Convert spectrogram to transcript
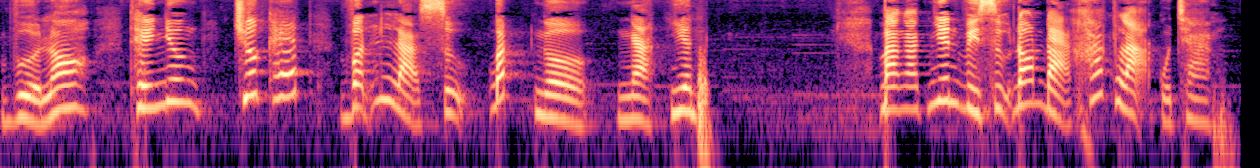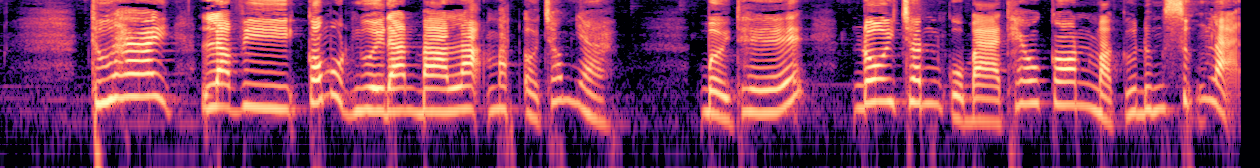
vừa lo. Thế nhưng trước hết vẫn là sự bất ngờ, ngạc nhiên. Bà ngạc nhiên vì sự đon đả khác lạ của chàng. Thứ hai là vì có một người đàn bà lạ mặt ở trong nhà. Bởi thế, đôi chân của bà theo con mà cứ đứng sững lại.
